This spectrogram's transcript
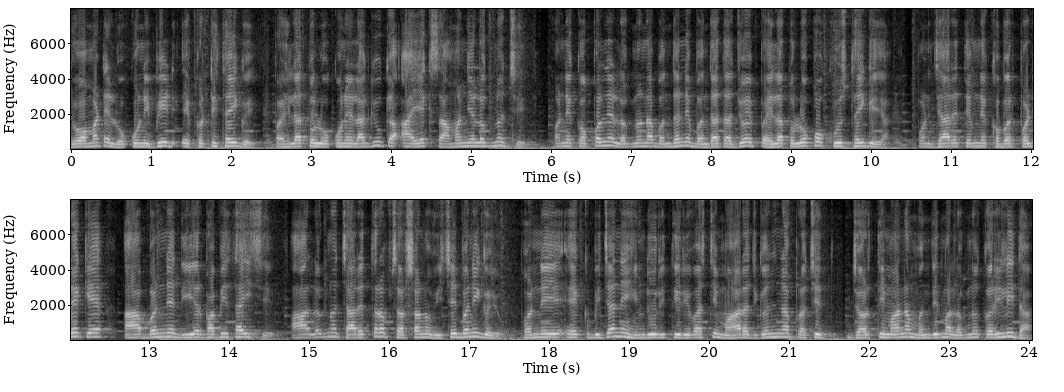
જોવા માટે લોકોની ભીડ એકઠી થઈ ગઈ. પહેલા તો લોકોને લાગ્યું કે આ એક સામાન્ય લગ્ન છે અને કપલને લગ્નના બંધને બંધાતા જોઈ પહેલા તો લોકો ખુશ થઈ ગયા. પણ જ્યારે તેમને ખબર પડે કે આ બંને દિયર ભાભી થાય છે, આ લગ્ન ચારે તરફ સરસાનો વિષય બની ગયો. બંનેએ એકબીજાને હિન્દુ રીતિ રિવાજથી મહારાજગંજના પ્રસિદ્ધ જરતીમાના મંદિરમાં લગ્ન કરી લીધા.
